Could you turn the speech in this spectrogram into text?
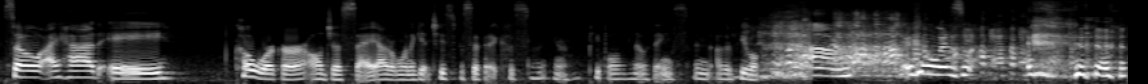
So I had a coworker, I'll just say, I don't want to get too specific because you know, people know things and other people, um, who was,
